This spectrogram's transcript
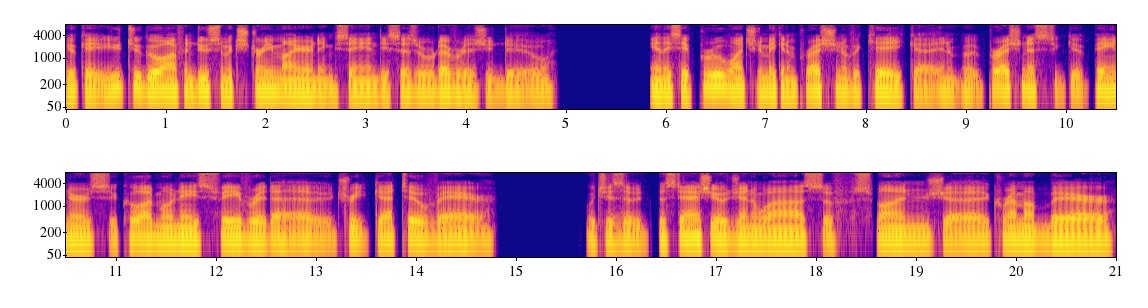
Okay, you two go off and do some extreme ironing, Sandy says, or whatever it is you do. And they say, Prue wants you to make an impression of a cake. Uh, an impressionist painters, Claude Monet's favorite uh, treat, gâteau vert, which is a pistachio genoise, a sponge, uh, crema bear,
